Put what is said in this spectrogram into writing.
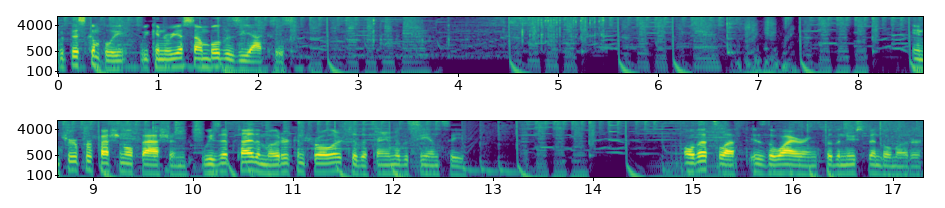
With this complete, we can reassemble the Z-axis. In true professional fashion, we zip tie the motor controller to the frame of the CNC. All that's left is the wiring for the new spindle motor.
